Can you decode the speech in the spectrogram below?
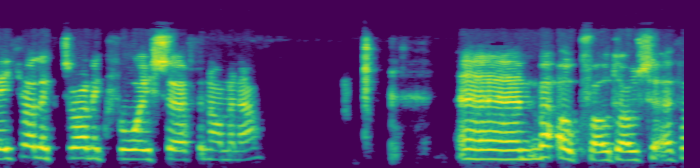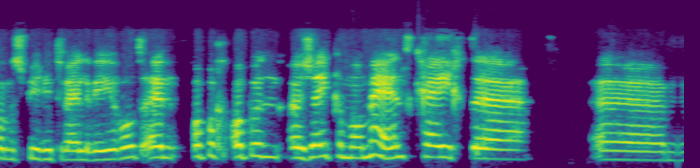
weet je wel, electronic voice uh, phenomena. Um, maar ook foto's van de spirituele wereld. En op een, op een, zeker moment kreeg de uh,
